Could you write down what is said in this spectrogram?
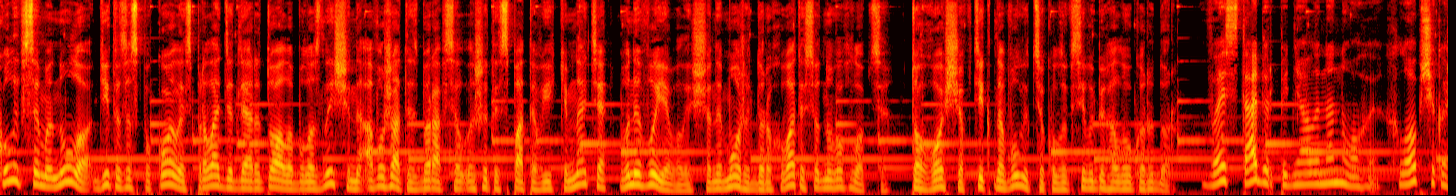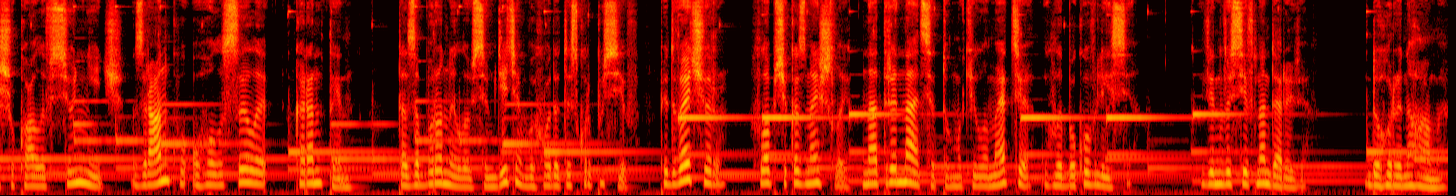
Коли все минуло, діти заспокоїлись, приладдя для ритуалу було знищене, а вожатий збирався лишитись спати в їх кімнаті, вони виявили, що не можуть дорахуватись одного хлопця, того, що втік на вулицю, коли всі вибігали у коридор. Весь табір підняли на ноги. Хлопчика шукали всю ніч. Зранку оголосили карантин та заборонили всім дітям виходити з корпусів. Під вечір хлопчика знайшли на 13-му кілометрі глибоко в лісі. Він висів на дереві, догори ногами.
